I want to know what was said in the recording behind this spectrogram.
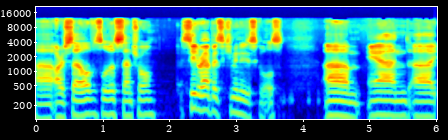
uh, ourselves, Lewis Central, Cedar Rapids Community Schools, um, and uh,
